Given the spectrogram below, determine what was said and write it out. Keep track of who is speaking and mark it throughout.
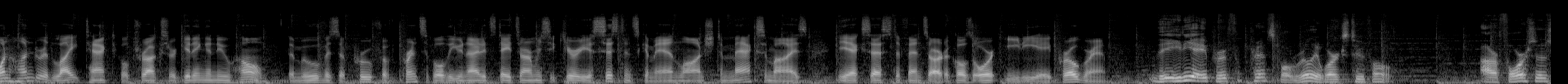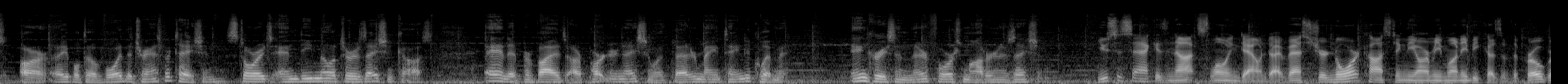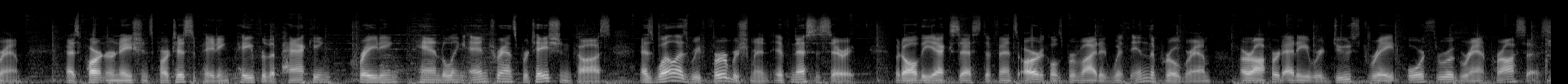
Speaker 1: 100 light tactical trucks are getting a new home. The move is a proof of principle the United States Army Security Assistance Command launched to maximize the Excess Defense Articles or EDA program.
Speaker 2: The EDA proof of principle really works twofold. Our forces are able to avoid the transportation, storage, and demilitarization costs, and it provides our partner nation with better maintained equipment, increasing their force modernization.
Speaker 1: USASAC is not slowing down divestiture nor costing the Army money because of the program, as partner nations participating pay for the packing, crating, handling, and transportation costs, as well as refurbishment if necessary. But all the excess defense articles provided within the program are offered at a reduced rate or through a grant process.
